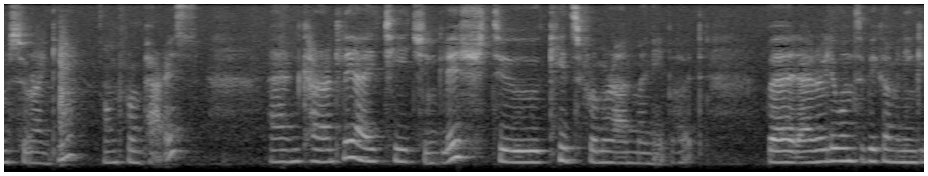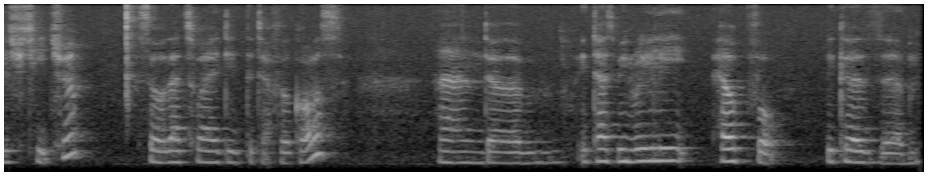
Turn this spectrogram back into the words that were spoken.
I'm Surangi. I'm from Paris, and currently I teach English to kids from around my neighborhood. But I really want to become an English teacher, so that's why I did the TEFL course, and um, it has been really helpful because um,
